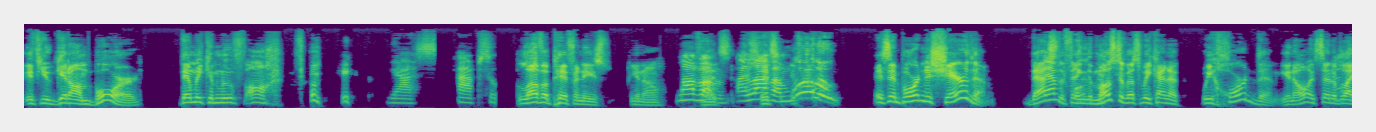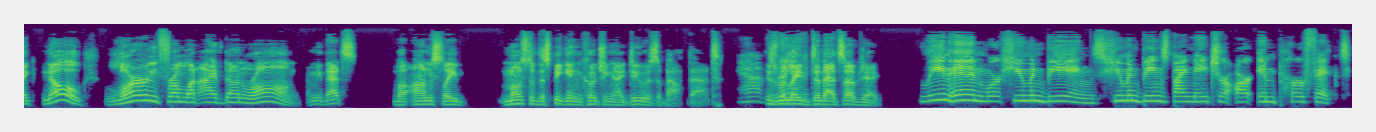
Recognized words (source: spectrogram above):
if you get on board, then we can move on from here. Yes, absolutely. Love epiphanies, you know. Love them. I love them. Woo! It's important to share them. That's the thing that most of us we kind of we hoard them, you know, instead of like, no, learn from what I've done wrong. I mean, that's well, honestly, most of the speaking and coaching I do is about that. Yeah. Is related to that subject. Lean in. We're human beings. Human beings by nature are imperfect.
